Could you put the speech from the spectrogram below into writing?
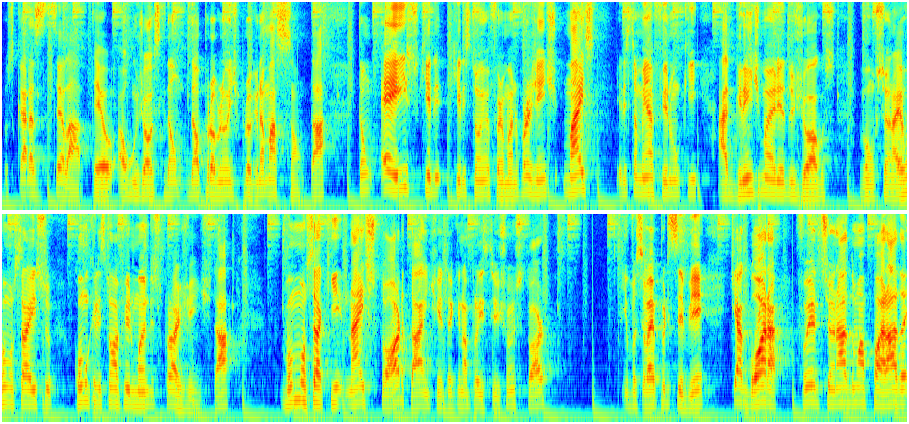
Os caras, sei lá, tem alguns jogos que dão, dão problema de programação, tá? Então é isso que, ele, que eles estão informando pra gente, mas eles também afirmam que a grande maioria dos jogos vão funcionar. Eu vou mostrar isso, como que eles estão afirmando isso pra gente, tá? Vamos mostrar aqui na Store, tá? A gente entra aqui na PlayStation Store e você vai perceber que agora foi adicionada uma parada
